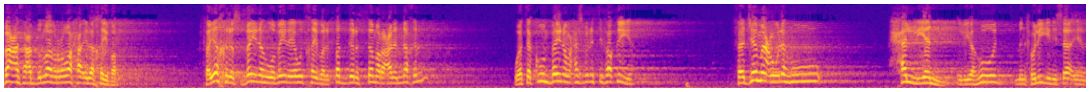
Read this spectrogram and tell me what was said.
بعث عبد الله بن رواحة إلى خيبر. فيخرص بينه وبين يهود خيبر. يقدر الثمر على النخل وتكون بينهم حسب الاتفاقية. فجمعوا له حليا اليهود من حلي نسائهم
